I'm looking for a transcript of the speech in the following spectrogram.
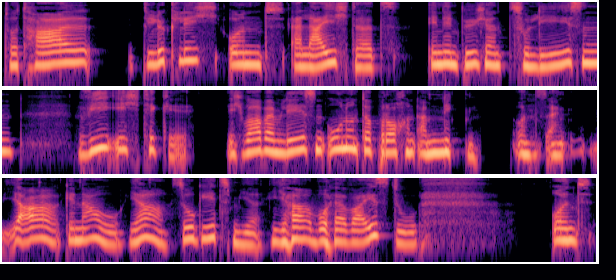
total glücklich und erleichtert, in den Büchern zu lesen, wie ich ticke, ich war beim Lesen ununterbrochen am Nicken und sagen, ja, genau, ja, so geht's mir. Ja, woher weißt du? Und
